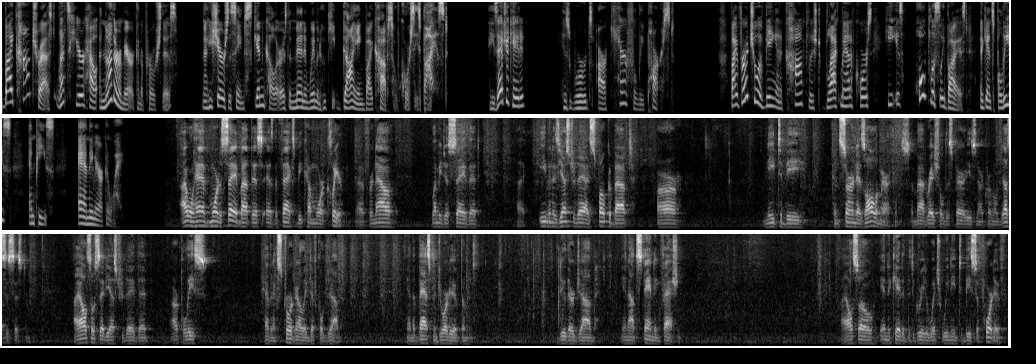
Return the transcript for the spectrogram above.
By contrast, let's hear how another American approached this. Now, he shares the same skin color as the men and women who keep dying by cops, so of course he's biased. He's educated, his words are carefully parsed. By virtue of being an accomplished black man, of course, he is hopelessly biased against police and peace and the American way. I will have more to say about this as the facts become more clear. Uh, for now, let me just say that even as yesterday I spoke about our need to be concerned as all Americans about racial disparities in our criminal justice system. I also said yesterday that our police have an extraordinarily difficult job, and the vast majority of them do their job in outstanding fashion. I also indicated the degree to which we need to be supportive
